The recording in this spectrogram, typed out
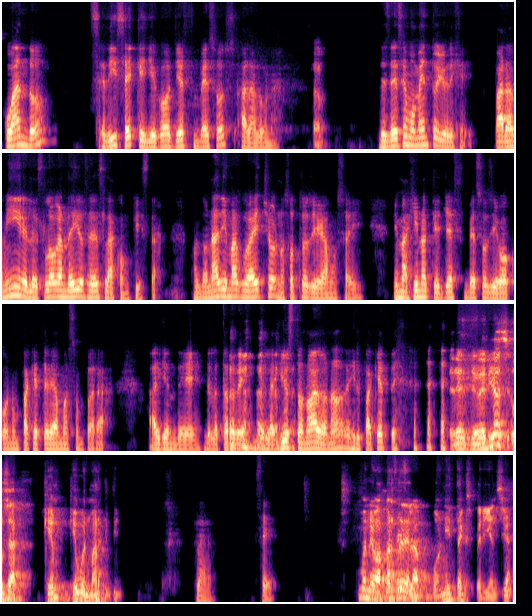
Cuando se dice que llegó Jeff Bezos a la luna. Claro. Desde ese momento yo dije, para mí el eslogan de ellos es la conquista. Cuando nadie más lo ha hecho, nosotros llegamos ahí. Me imagino que Jeff Bezos llegó con un paquete de Amazon para alguien de, de la torre de, de, la Houston o algo, ¿no? El paquete. Deberías, o sea, qué, qué buen marketing. Claro, sí. Bueno, aparte Entonces, de la bonita experiencia,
